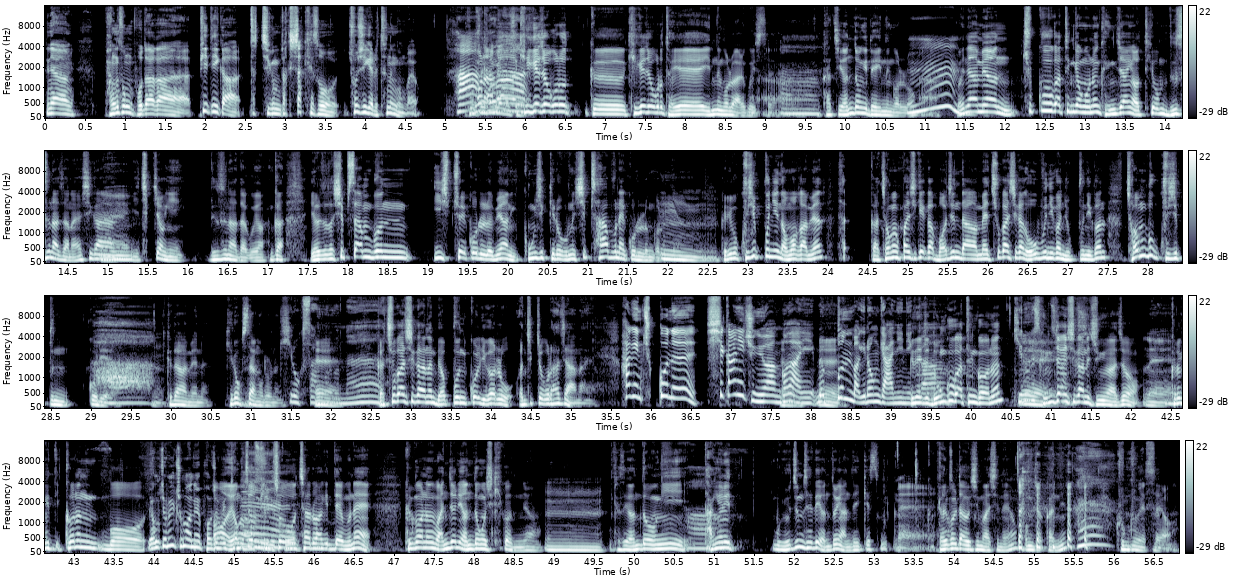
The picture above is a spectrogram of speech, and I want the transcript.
그냥 방송 보다가 PD가 지금 딱 시작해서 초시계를 트는 건가요? 아, 그건 아마 기계적으로 그 기계적으로 돼 있는 걸로 알고 있어요. 아. 같이 연동이 돼 있는 걸로. 음. 왜냐하면 축구 같은 경우는 굉장히 어떻게 보면 느슨하잖아요. 시간 네. 이 측정이 느슨하다고요. 그러니까 예를 들어서 13분 20초에 골을 넣으면 공식 기록으로는 14분에 골을 넣은 거거든요. 음. 그리고 90분이 넘어가면 사- 그러니까 정광판 시계가 멎은 다음에 추가 시간 5분이건 6분이건 전부 90분 골이에요. 아, 그 다음에는 기록상으로는. 기록상으로는. 그러니까 추가 시간은 몇 분 골 이거를 원칙적으로 하지 않아요. 하긴 축구는 시간이 중요한 건 네. 아니 몇 네. 분막 이런 게 아니니까. 근데 이제 농구 같은 거는 기록이 네. 굉장히 시간이 중요하죠. 네. 그렇기 때- 그거는 뭐 0.1초 만에 버저 어, 비터가 0.1초 차로 하기 때문에 그거는 완전히 연동을 시키거든요. 음. 그래서 연동이 아. 당연히 뭐 요즘 세대 연동이 안 돼 있겠습니까? 네. 별걸 다 의심하시네요, 공 작가님. 궁금했어요.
